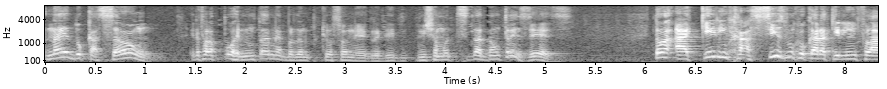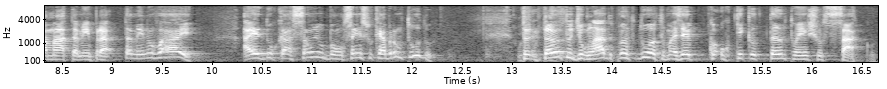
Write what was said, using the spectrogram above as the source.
na educação, ele fala, porra, ele não está me abordando porque eu sou negro, ele me chamou de cidadão três vezes. Então, aquele racismo que o cara queria inflamar também para também não vai. A educação e o bom senso quebram tudo. Tanto de um lado quanto do outro. Mas aí, o que, que eu tanto enche o saco?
